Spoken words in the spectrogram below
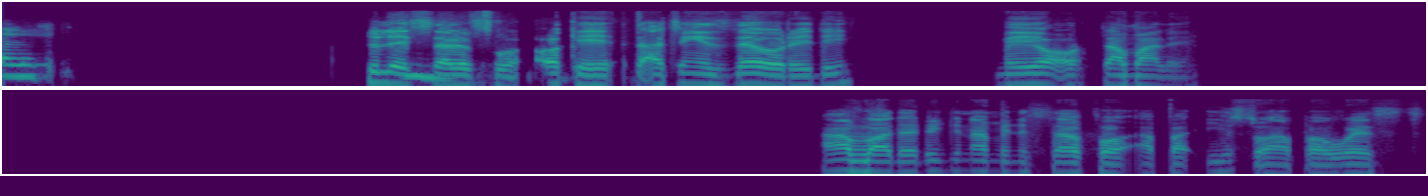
Hello. Sule Salifu. Okay, I think it's there already. Mayor of Tamale. How about the regional minister for Upper East or Upper West?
